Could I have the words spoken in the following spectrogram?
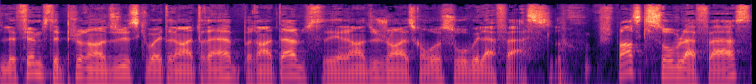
le film c'était plus rendu est-ce qu'il va être rentable, rentable, c'est rendu genre est-ce qu'on va sauver la face. Je pense qu'il sauve la face.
